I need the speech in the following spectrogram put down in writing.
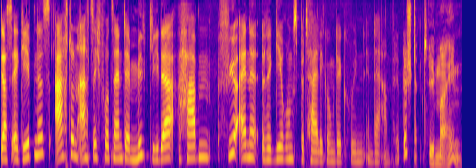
Das Ergebnis, 88 Prozent der Mitglieder haben für eine Regierungsbeteiligung der Grünen in der Ampel gestimmt. Immerhin.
